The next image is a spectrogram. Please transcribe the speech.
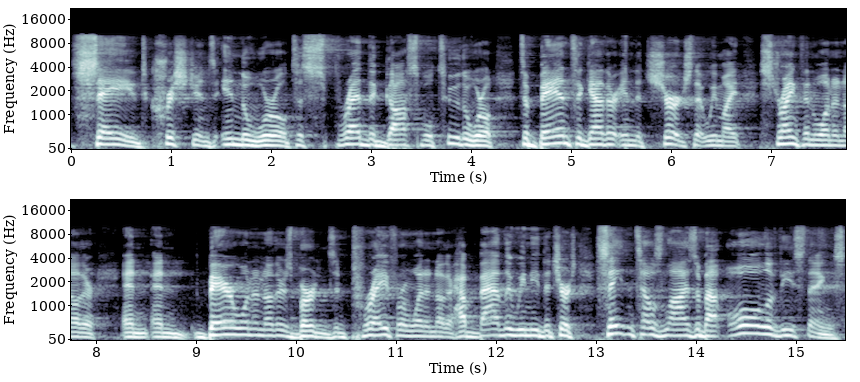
saved Christians in the world, to spread the gospel to the world, to band together in the church that we might strengthen one another and, and bear one another's burdens and pray for one another, how badly we need the church. Satan tells lies about all of these things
